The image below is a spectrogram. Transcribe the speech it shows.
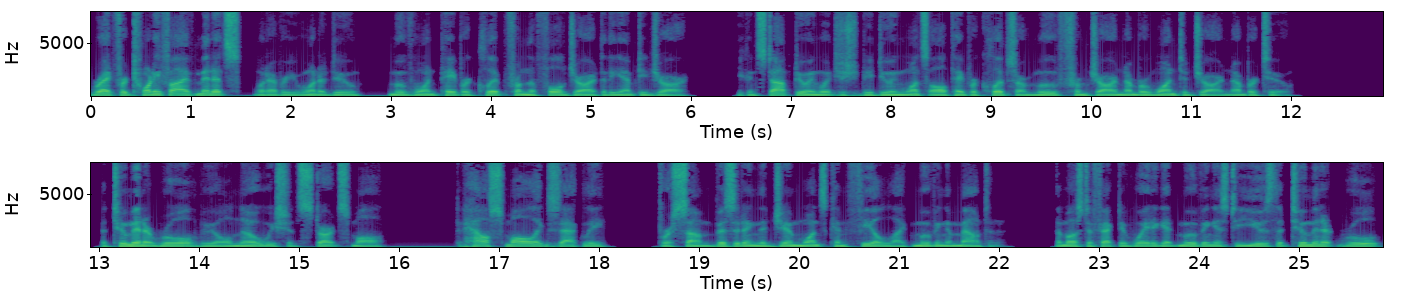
write for 25 minutes, whatever you want to do, move one paper clip from the full jar to the empty jar, you can stop doing what you should be doing once all paper clips are moved from jar number 1 to jar number 2. The 2 minute rule we all know we should start small. But how small exactly? For some, visiting the gym once can feel like moving a mountain. The most effective way to get moving is to use the 2 minute rule,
